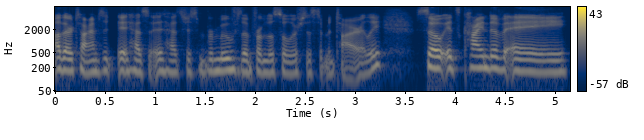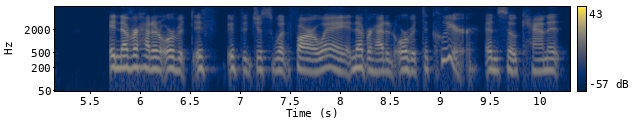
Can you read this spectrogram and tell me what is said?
other times it, it has it has just removed them from the solar system entirely. So it's kind of a it never had an orbit if if it just went far away it never had an orbit to clear and so can it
